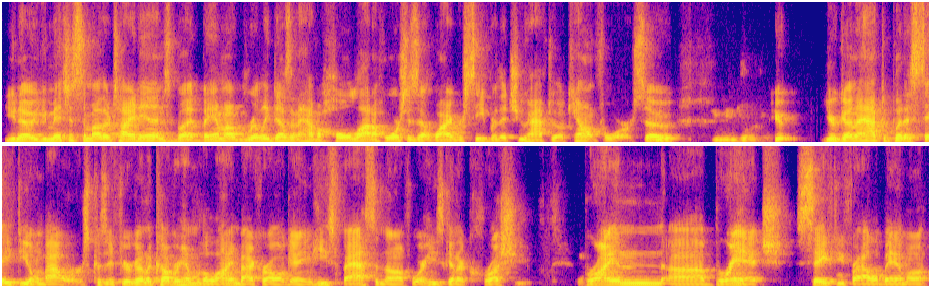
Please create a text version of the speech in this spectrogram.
you know, you mentioned some other tight ends, but Bama really doesn't have a whole lot of horses at wide receiver that you have to account for. So you, you're going to have to put a safety on Bowers because if you're going to cover him with a linebacker all game, he's fast enough where he's going to crush you. Brian uh, Branch, safety for Alabama,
